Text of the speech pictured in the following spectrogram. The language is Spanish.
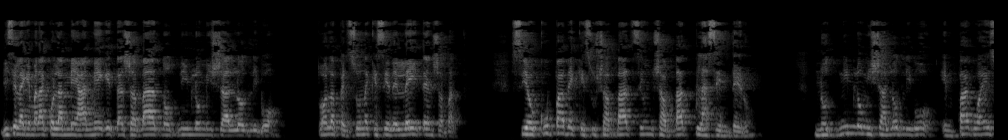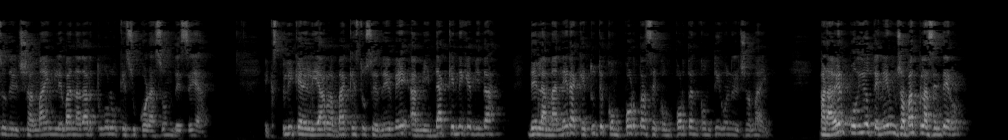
Dice la Gemara con la meanegeta Shabbat, notnim lo mishalot libo. Toda la persona que se deleita en Shabbat, se ocupa de que su Shabbat sea un Shabbat placentero. Notnim lo mishalot libo. En pago a eso del Shamaim le van a dar todo lo que su corazón desea. Explica el Rabá que esto se debe a midá que midá. De la manera que tú te comportas, se comportan contigo en el Shamaim. Para haber podido tener un Shabbat placentero,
